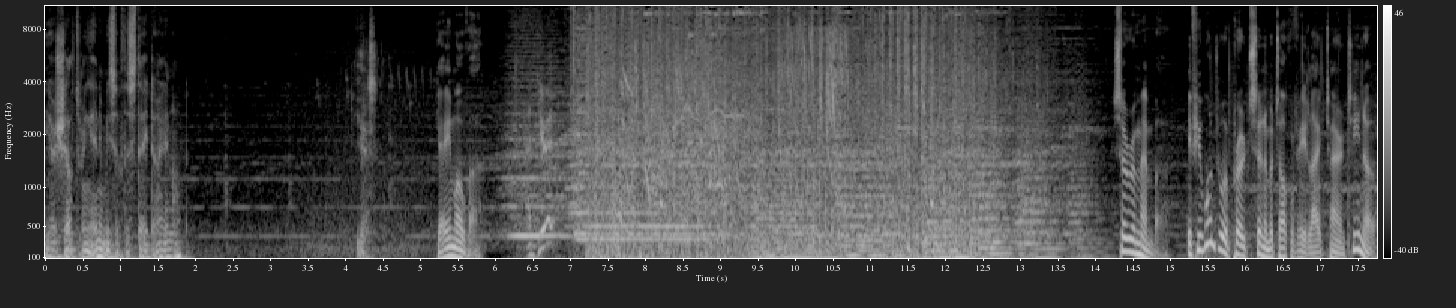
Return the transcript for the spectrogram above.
You're sheltering enemies of the state, are you not? Yes. Game over. So remember, if you want to approach cinematography like Tarantino,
